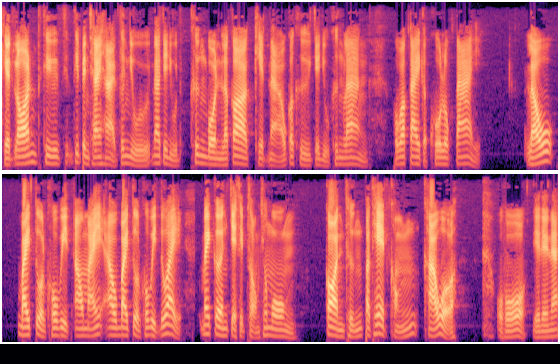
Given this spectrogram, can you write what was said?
เขตร้อนคือที่เป็นชายหาดซึ่งอยู่น่าจะอยู่ครึ่งบน แล้วก็เขตหนาวก็คือจะอยู่ครึ่งล่าง เพราะว่าใกล้กับขั้วโลกใต้ แล้วใบตรวจโควิด เอาไหมเอาใบตรวจโควิดด้วย ไม่เกิน 72 ชั่วโมง ก่อนถึงประเทศของเขาเหรอโอ้โห เดี๋ยวเลยนะ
